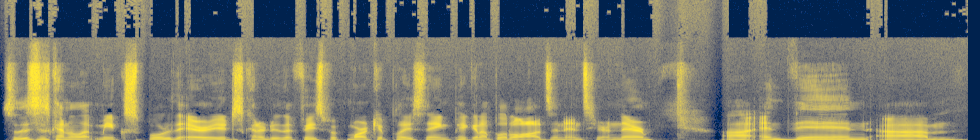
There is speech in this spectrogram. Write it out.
So this has kind of let me explore the area, just kind of doing the Facebook Marketplace thing, picking up little odds and ends here and there. Uh, and then, um,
